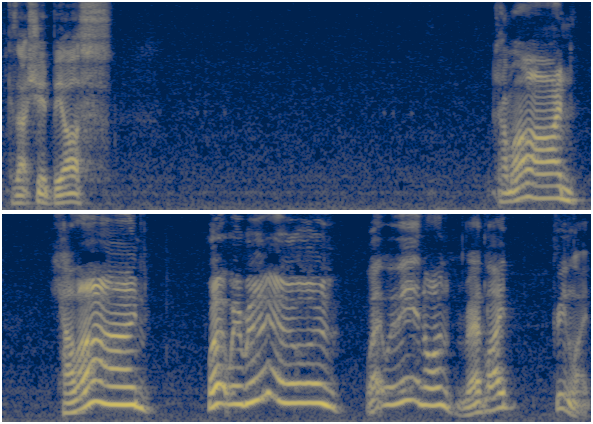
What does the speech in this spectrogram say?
because that should be us. Come on, come on. What we waiting on? What we waiting on? Red light, green light,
